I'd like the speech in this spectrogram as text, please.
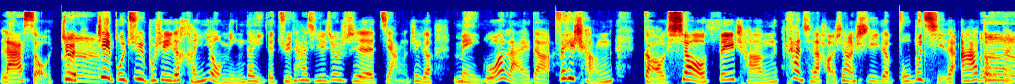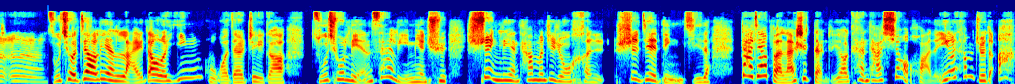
Lasso，就是这部剧不是一个很有名的一个剧，它其实就是讲这个美国来的非常搞笑、非常看起来好像是一个扶不起的阿斗的足球教练来到了英国的这个足球联赛里面去训练他们这种很世界顶级的，大家本来是等着要看他笑话的，因为他们觉得啊。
